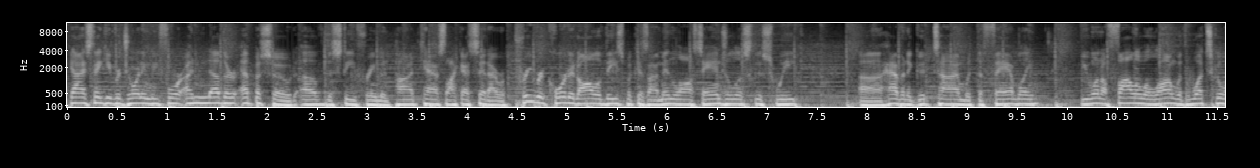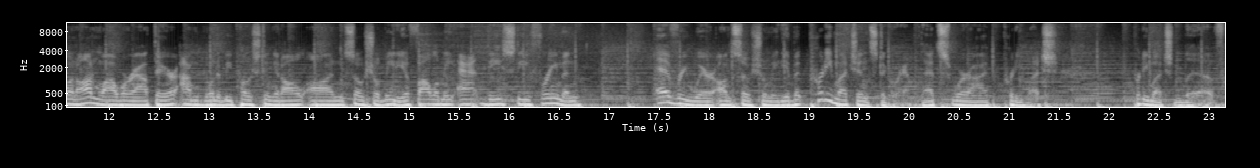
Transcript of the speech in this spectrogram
Guys, thank you for joining me for another episode of the Steve Freeman Podcast. Like I said, I pre recorded all of these because I'm in Los Angeles this week, uh, having a good time with the family. If you want to follow along with what's going on while we're out there, I'm going to be posting it all on social media. Follow me at the Steve Freeman everywhere on social media, but pretty much Instagram. That's where I pretty much pretty much live.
